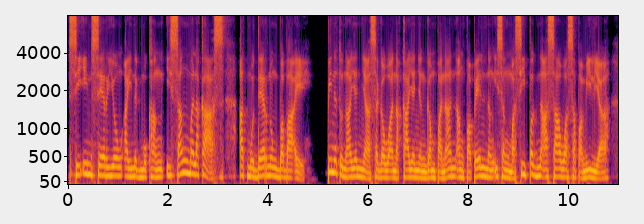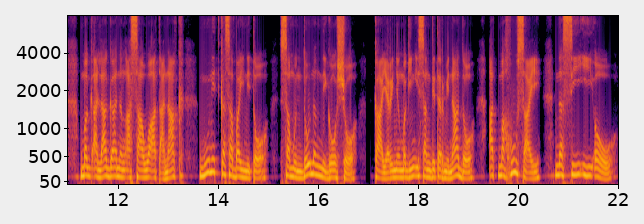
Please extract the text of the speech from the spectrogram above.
si Im Seryong ay nagmukhang isang malakas at modernong babae. Pinatunayan niya sa gawa na kaya niyang gampanan ang papel ng isang masipag na asawa sa pamilya, mag-alaga ng asawa at anak, ngunit kasabay nito sa mundo ng negosyo, kaya rin niyang maging isang determinado at mahusay na CEO.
